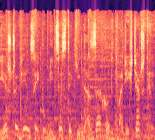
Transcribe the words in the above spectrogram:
Jeszcze więcej publicystyki na Zachod 24.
